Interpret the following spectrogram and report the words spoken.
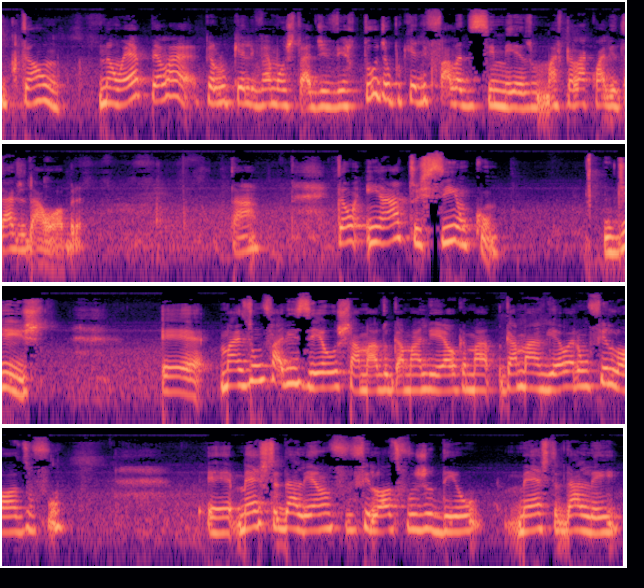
Então, não é pela, pelo que ele vai mostrar de virtude ou porque ele fala de si mesmo, mas pela qualidade da obra. Tá? Então, em Atos 5, diz: é, mas um fariseu chamado Gamaliel, Gamaliel era um filósofo, é, mestre da lei, um filósofo judeu, mestre da lei,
